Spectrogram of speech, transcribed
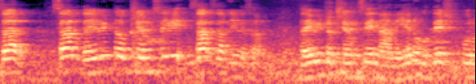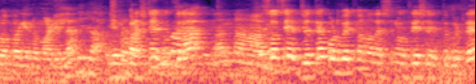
ಸರ್ ಸರ್ ದಯವಿಟ್ಟು ಕ್ಷಮಿಸಿ. ಸರ್ ಸರ್ ನೀವೇ ಸರ್. ದಯವಿಟ್ಟು ಕ್ಷಮಿಸಿ ನಾನು ಏನು ಉದ್ದೇಶಪೂರ್ವಕವಾಗಿ ಏನು ಮಾಡಿಲ್ಲ. ನಿಮ್ಮ ಪ್ರಶ್ನೆ ಉತ್ತರ ನನ್ನ ಅಸೋಸಿಯೇಟ್ ಜೊತೆ ಕೊಡ್ಬೇಕು ಅನ್ನೋದಷ್ಟು ಉದ್ದೇಶ ಇತ್ತು ಬಿಟ್ರೆ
